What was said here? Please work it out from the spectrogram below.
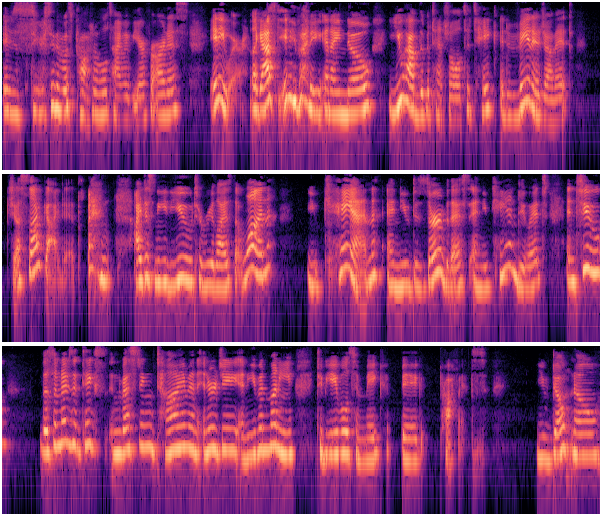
is seriously the most profitable time of year for artists anywhere. Like, ask anybody. And I know you have the potential to take advantage of it just like I did. I just need you to realize that one, you can and you deserve this and you can do it. And two, that sometimes it takes investing time and energy and even money to be able to make big profits. You don't know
